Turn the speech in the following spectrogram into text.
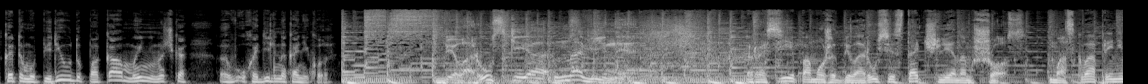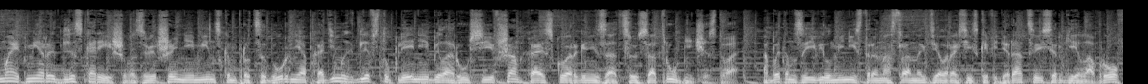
к этому периоду, пока мы немножечко э, уходили на каникулы. Белорусские новины. Россия поможет Беларуси стать членом ШОС. Москва принимает меры для скорейшего завершения Минском процедур, необходимых для вступления Белоруссии в Шанхайскую организацию сотрудничества. Об этом заявил министр иностранных дел Российской Федерации Сергей Лавров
